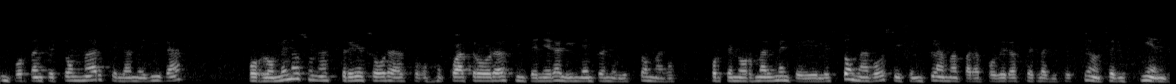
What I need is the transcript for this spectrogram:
importante tomarse la medida por lo menos unas tres horas o cuatro horas sin tener alimento en el estómago, porque normalmente el estómago, si se inflama para poder hacer la digestión, se distiende.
